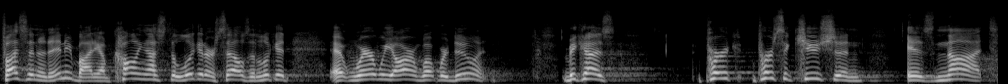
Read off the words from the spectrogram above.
fussing at anybody. I'm calling us to look at ourselves and look at, at where we are and what we're doing. Because per- persecution is not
